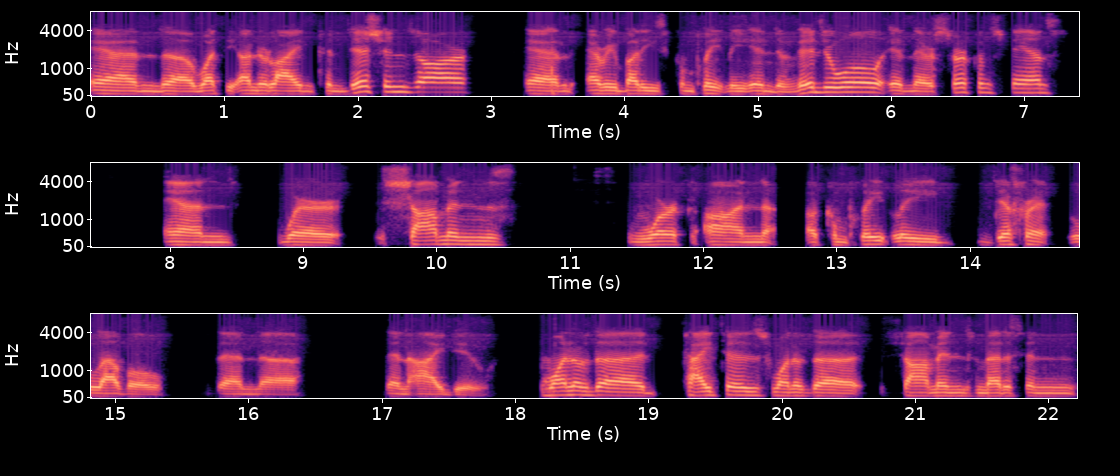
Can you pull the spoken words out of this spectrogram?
and uh, what the underlying conditions are. And everybody's completely individual in their circumstance. And where shamans work on a completely different level than uh, than I do. One of the taitas, one of the shamans, medicine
